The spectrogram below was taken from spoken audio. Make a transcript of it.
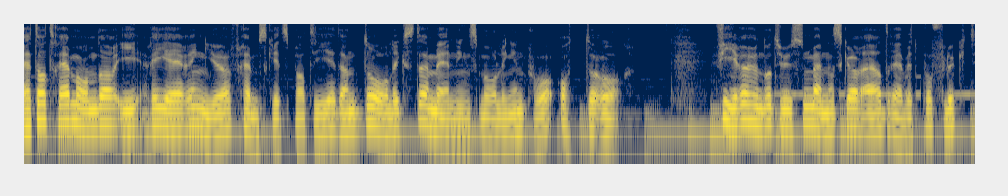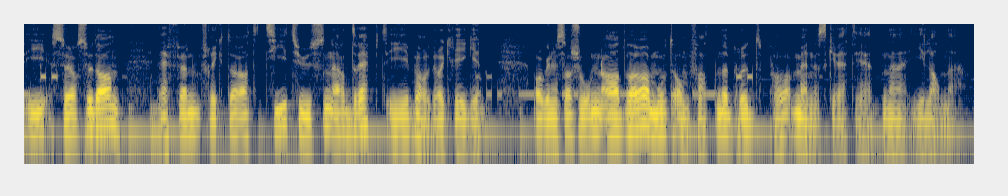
Etter tre måneder i regjering gjør Fremskrittspartiet den dårligste meningsmålingen på åtte år. 400 000 mennesker er drevet på flukt i Sør-Sudan. FN frykter at 10 000 er drept i borgerkrigen. Organisasjonen advarer mot omfattende brudd på menneskerettighetene i landet.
